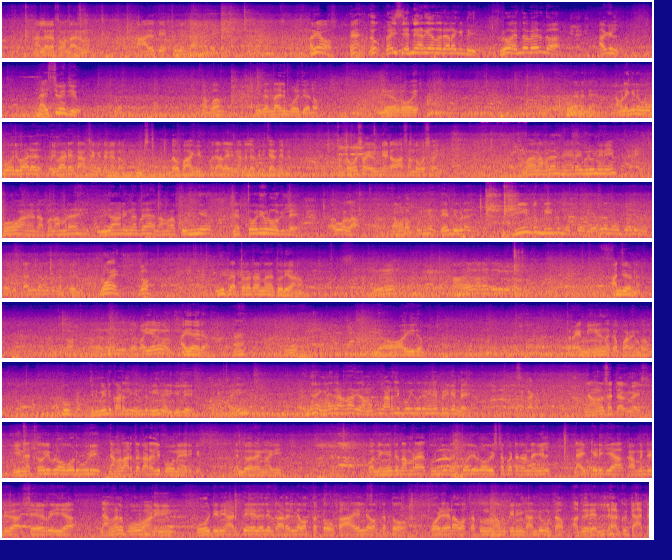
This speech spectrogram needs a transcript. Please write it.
നല്ല രസമുണ്ടായിരുന്നു. ആദ്യത്തെ എക്സ്പീരിയൻസ് ആണ് അറിയോ ഏ എന്നെ അറിയാവുന്ന ഒരാളെ കിട്ടി. ബ്രോ എന്താ പേരെന്തുവാ? Akhil. Nice to meet you അപ്പം ഇതെന്തായാലും പൊളിച്ചു കേട്ടോ. പുള്ളിയുടെ ബ്രോ. കണ്ടില്ലേ നമ്മളിങ്ങനെ പോകുമ്പോൾ ഒരുപാട് ഒരുപാട് കണക്ഷൻ കിട്ടും കേട്ടോ. എന്തോ ഭാഗ്യം. ഒരാളേലും കണ്ടല്ലോ തിരിച്ചറിഞ്ഞല്ലോ. സന്തോഷമായി കേട്ടോ സന്തോഷമായി. അപ്പോൾ നമ്മൾ നേരെ ഇവിടെ നിന്ന് ഇനിയും പോവാണ് കേട്ടോ. അപ്പോൾ നമ്മുടെ ഇതാണ് ഇന്നത്തെ നമ്മുടെ കുഞ്ഞ് നെത്തോലി ഇല്ലേ? അത് കൊള്ളാം. നമ്മുടെ കുഞ്ഞ് ദേണ്ട് ഇവിടെ വീണ്ടും വീണ്ടും നെത്തോലി. എവിടെ നോക്കിയാലും നെത്തോലി. ടൺ കണക്ക് നെത്തോലി. ബ്രോയെ ബ്രോ. ഇതിപ്പോൾ എത്ര ടൺ നെത്തോലി കാണാം? അഞ്ച് ടണ്ണ് അയ്യായിരം. ഏ? അയ്യായിരം. ഇത്രയും മീൻ എന്നൊക്കെ പറയുമ്പം അപ്പോൾ ഇതിനു വേണ്ടി കടലിൽ എന്ത് മീനായിരിക്കും ഇല്ലേ? അരി? എങ്ങനെ എങ്ങനെ കടന്നാൽ മതി? നമുക്ക് കടലിൽ പോയി ഇതുപോലെ മീനെ പിടിക്കണ്ടേ? ഞങ്ങൾ സെറ്റാക്കും കഴിച്ച് ഈ നെത്തോലി ബ്ലോഗോട് കൂടി ഞങ്ങൾ അടുത്ത കടലിൽ പോകുന്നതായിരിക്കും. എന്ത് പറയുന്ന അരി? അപ്പോൾ നിങ്ങൾക്ക് നമ്മുടെ കുഞ്ഞു നെത്തോലി ബ്ലോഗ് ഇഷ്ടപ്പെട്ടിട്ടുണ്ടെങ്കിൽ ലൈക്ക് അടിക്കുക കമന്റ് ഇടുക ഷെയർ ചെയ്യുക. ഞങ്ങൾ പോവുകയാണ് ഇനി. പോയിട്ട് ഇനി അടുത്ത ഏതെങ്കിലും കടലിന്റെ വക്കത്തോ കായലിന്റെ വക്കത്തോ പുഴയുടെ വക്കത്തോ നമുക്കിനി കണ്ടുമുട്ടാം. അതുവരെ എല്ലാവർക്കും ടാറ്റ.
